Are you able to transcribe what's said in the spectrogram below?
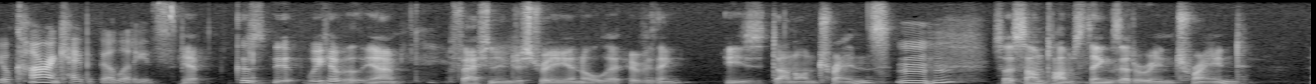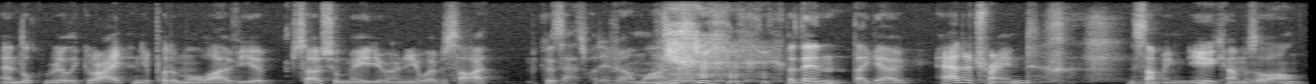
your current capabilities. Yep, because we have a you know fashion industry and all that. Everything is done on trends. Mm-hmm. So sometimes things that are in trend and look really great, and you put them all over your social media and your website because that's what everyone wants. but then they go out of trend, and something new comes along,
